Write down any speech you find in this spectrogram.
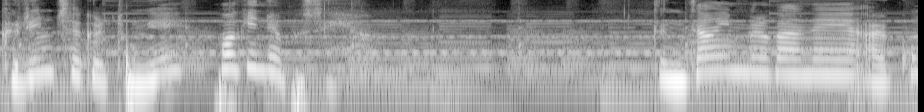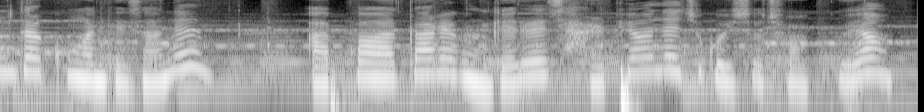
그림책을 통해 확인해 보세요. 등장인물 간의 알콩달콩한 대사는 아빠와 딸의 관계를 잘 표현해주고 있어 좋았고요.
